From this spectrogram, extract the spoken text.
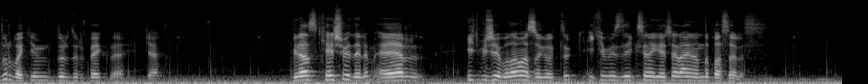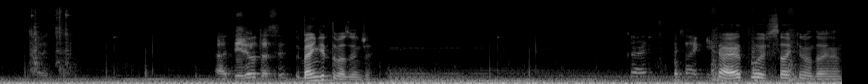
Dur bakayım, dur dur bekle, gel. Biraz keşfedelim. Eğer hiçbir şey bulamazsak Göktürk, ikimiz de ikisine geçer aynı anda basarız. Evet. Ha, deli odası. Ben girdim az önce. Gayet sakin. Gayet boş, sakin ol da aynen.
